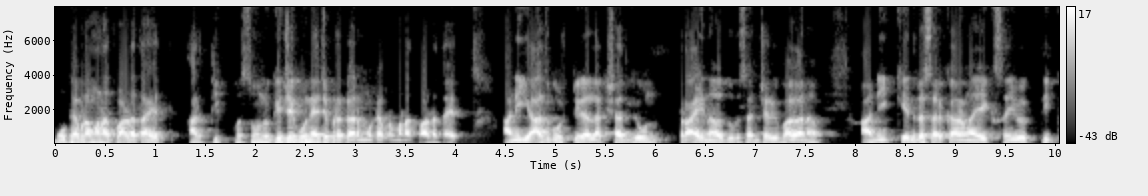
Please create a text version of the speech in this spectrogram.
मोठ्या प्रमाणात वाढत आहेत. आर्थिक फसवणुकीचे गुन्ह्याचे प्रकार मोठ्या प्रमाणात वाढत आहेत. आणि याच गोष्टीला लक्षात घेऊन ट्रायनं दूरसंचार विभागानं आणि केंद्र सरकारनं एक संयुक्तिक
